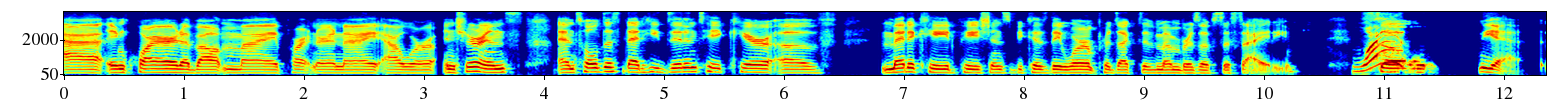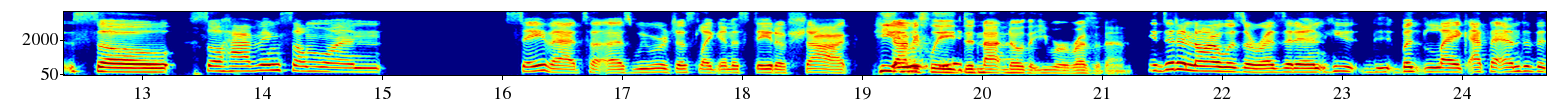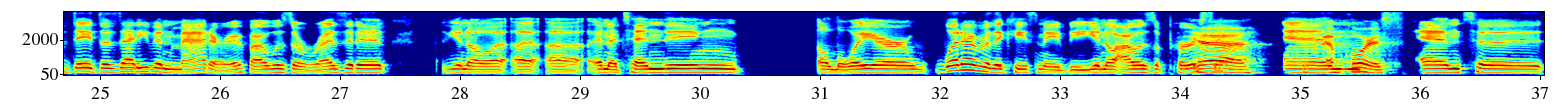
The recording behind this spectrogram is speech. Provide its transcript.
uh, inquired about my partner and I, our insurance, and told us that he didn't take care of Medicaid patients because they weren't productive members of society. What? So, yeah. So so having someone say that to us, we were just like in a state of shock. He it obviously was, did not know that you were a resident. He didn't know I was a resident. He but like at the end of the day, does that even matter if I was a resident, you know, a, a an attending a lawyer, whatever the case may be. You know, I was a person. Yeah. And of course. And to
